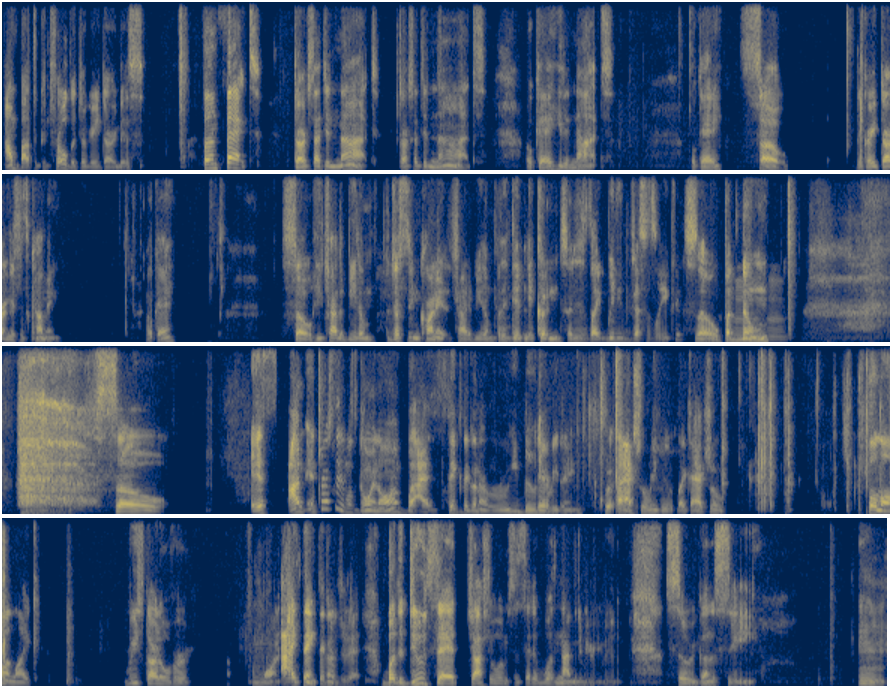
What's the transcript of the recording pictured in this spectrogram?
I'm about to control the Great Darkness. Fun fact Darkseid did not. Darkseid did not. Okay, he did not. Okay, so the Great Darkness is coming. Okay, so he tried to beat him. The Justice League Incarnated tried to beat him, but they didn't. They couldn't. So he's like, we need the Justice League. So, but Doom. Mhm. so it's I'm interested in what's going on, but I think they're gonna reboot everything. But actual reboot, like actual full on like restart over from one. I think they're gonna do that. But the dude said Joshua Williamson said it was not gonna be rebooted. So we're gonna see. Mm.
